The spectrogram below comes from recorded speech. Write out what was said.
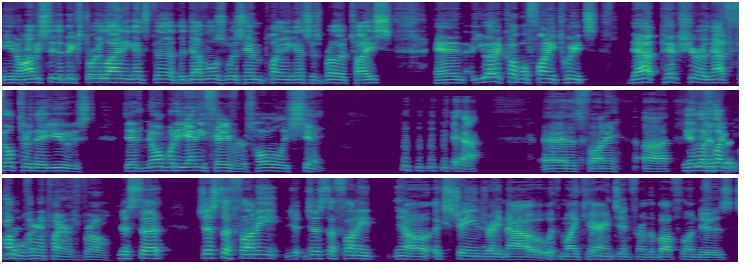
You know, obviously the big storyline against the the Devils was him playing against his brother Tice, and you had a couple funny tweets. That picture and that filter they used did nobody any favors. Holy shit! yeah, it's funny. Uh, they look like a, a couple vampires, bro. Just a just a funny, just a funny, you know, exchange right now with Mike Harrington from the Buffalo News.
